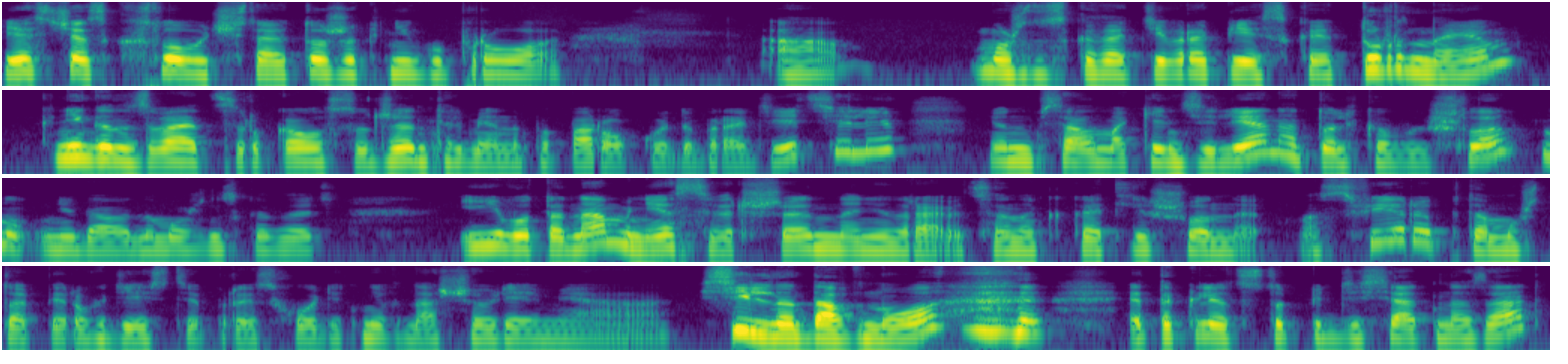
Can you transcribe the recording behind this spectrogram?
Я сейчас, к слову, читаю тоже книгу про, а, можно сказать, европейское турне. Книга называется «Руководство джентльмена по пороку и добродетели». Ее написала Маккензи Лена, только вышла, ну, недавно, можно сказать. И вот она мне совершенно не нравится. Она какая-то лишенная атмосферы, потому что, во-первых, действие происходит не в наше время, а сильно давно. Это лет 150 назад.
